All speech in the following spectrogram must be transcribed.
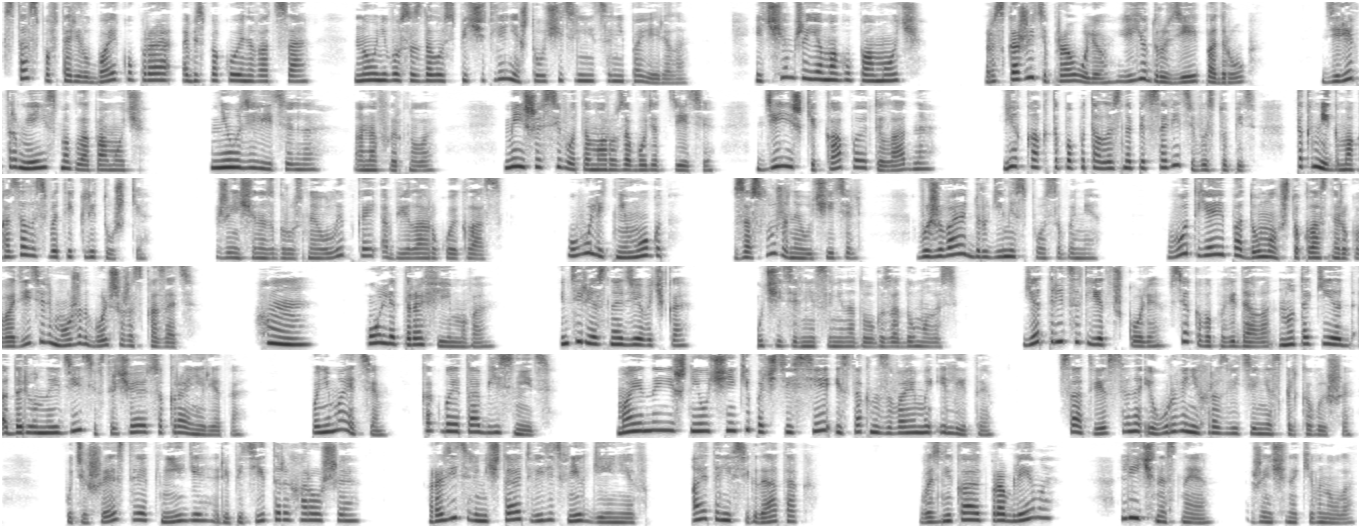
Стас повторил байку про обеспокоенного отца, но у него создалось впечатление, что учительница не поверила. «И чем же я могу помочь?» «Расскажите про Олю, ее друзей, подруг». Директор мне не смогла помочь. «Неудивительно», — она фыркнула. «Меньше всего Тамару заботят дети. Денежки капают, и ладно. Я как-то попыталась на педсовете выступить, так мигом оказалась в этой клетушке. Женщина с грустной улыбкой обвела рукой класс. Уволить не могут. Заслуженный учитель. Выживают другими способами. Вот я и подумал, что классный руководитель может больше рассказать. Хм, Оля Трофимова. Интересная девочка. Учительница ненадолго задумалась. Я тридцать лет в школе, всякого повидала, но такие одаренные дети встречаются крайне редко. Понимаете, как бы это объяснить? Мои нынешние ученики почти все из так называемой элиты. Соответственно, и уровень их развития несколько выше. Путешествия, книги, репетиторы хорошие. Родители мечтают видеть в них гениев, а это не всегда так. Возникают проблемы? Личностные, женщина кивнула.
